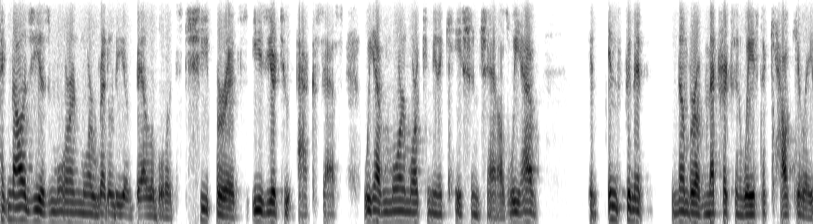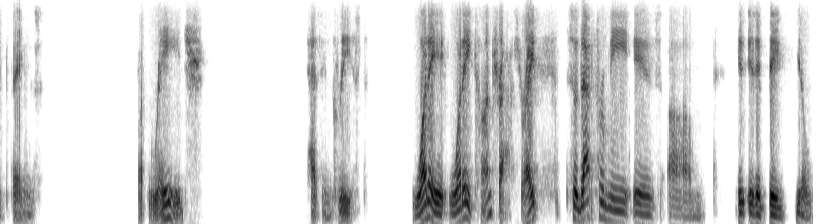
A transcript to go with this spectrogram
technology is more and more readily available. It's cheaper. It's easier to access. We have more and more communication channels. We have an infinite number of metrics and ways to calculate things. But rage has increased. What a what a contrast, right? So that for me is um, is, is a big you know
